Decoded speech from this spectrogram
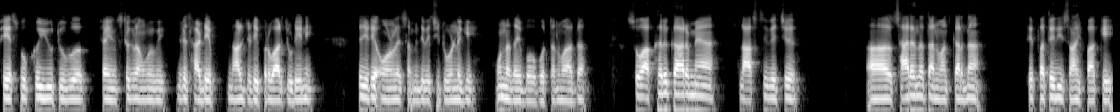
ਫੇਸਬੁੱਕ YouTube ਚਾਹੇ ਇੰਸਟਾਗ੍ਰਾਮ ਹੋਵੇ ਜਿਹੜੇ ਸਾਡੇ ਨਾਲ ਜਿਹੜੇ ਪਰਿਵਾਰ ਜੁੜੇ ਨੇ ਤੇ ਜਿਹੜੇ ਆਉਣ ਵਾਲੇ ਸਮੇਂ ਦੇ ਵਿੱਚ ਜੁੜਨਗੇ, ਉਹਨਾਂ ਦਾ ਵੀ ਬਹੁਤ ਬਹੁਤ ਧੰਨਵਾਦ ਆ। ਸੋ ਆਖਰਕਾਰ ਮੈਂ ਲਾਸਟ ਦੇ ਵਿੱਚ ਸਾਰਿਆਂ ਦਾ ਧੰਨਵਾਦ ਕਰਦਾ ਤੇ ਫਤਿਹ ਦੀ ਸਾਂਝ ਪਾ ਕੇ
